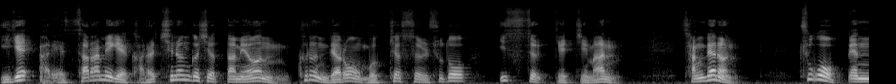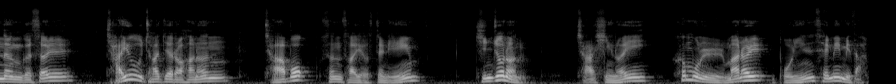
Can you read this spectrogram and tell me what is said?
이게 아랫사람에게 가르치는 것이었다면 그런 대로 먹혔을 수도 있었겠지만 상대는 주고 뺏는 것을 자유자재로 하는 자복선사였으니 진조는 자신의 허물만을 보인 셈입니다.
